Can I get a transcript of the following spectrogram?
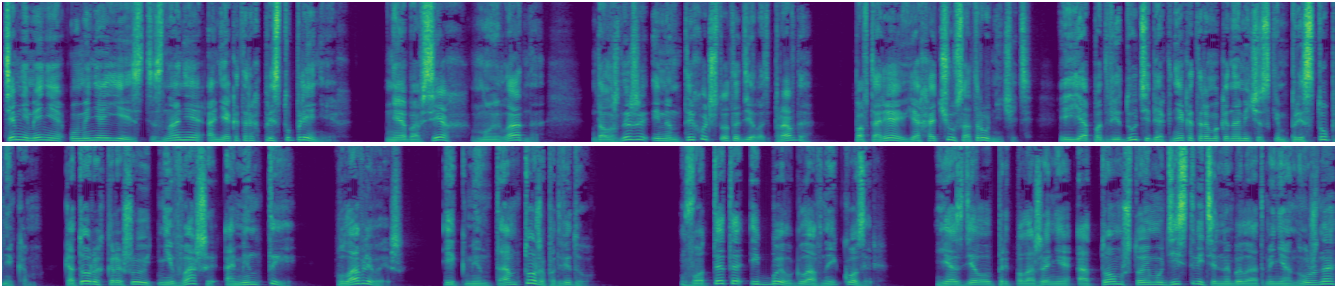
Тем не менее, у меня есть знания о некоторых преступлениях. Не обо всех, ну и ладно. Должны же и менты хоть что-то делать, правда? Повторяю, я хочу сотрудничать. И я подведу тебя к некоторым экономическим преступникам, которых крышуют не ваши, а менты. Улавливаешь? И к ментам тоже подведу. Вот это и был главный козырь. Я сделал предположение о том, что ему действительно было от меня нужно,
